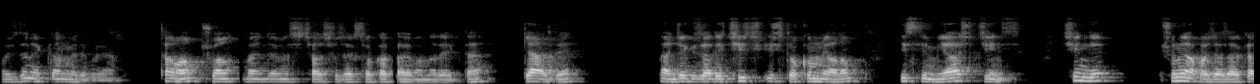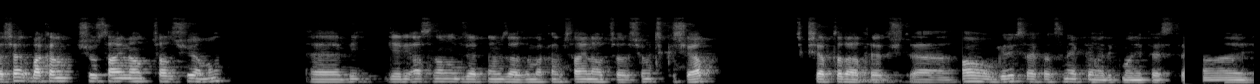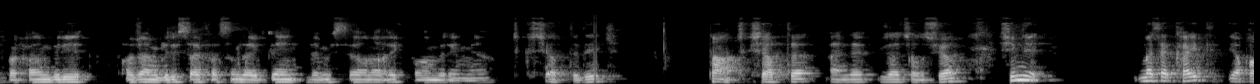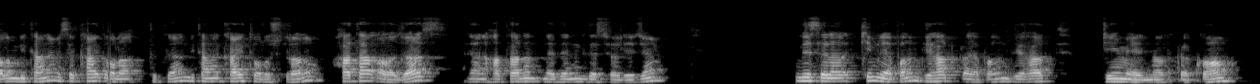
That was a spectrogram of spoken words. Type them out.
O yüzden eklenmedi buraya. Tamam şu an bence mesela çalışacak. Sokak hayvanları ekle. Geldi. Bence güzel. Hiç, hiç, hiç dokunmayalım. İsim, yaş, cins. Şimdi şunu yapacağız arkadaşlar. Bakalım şu sign out çalışıyor mu? Ee, bir geri aslında onu düzeltmemiz lazım. Bakalım sign out çalışıyor mu? Çıkış yap. Çıkış yapta da hataya düştü. Oh, giriş sayfasını eklemedik manifeste. Ay, bakalım biri hocam giriş sayfasını da ekleyin demişse ona ek puan vereyim ya. Çıkış yap dedik. Tamam çıkış yaptı. Bence güzel çalışıyor. Şimdi mesela kayıt yapalım bir tane. Mesela kayıt ola tıklayan bir tane kayıt oluşturalım. Hata alacağız. Yani hatanın nedenini de söyleyeceğim. Mesela kimle yapalım? Cihat'la yapalım. Cihat gmail.com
